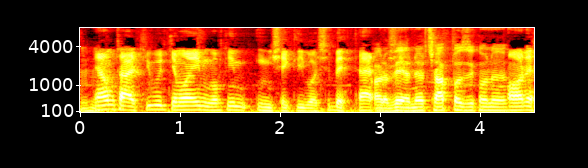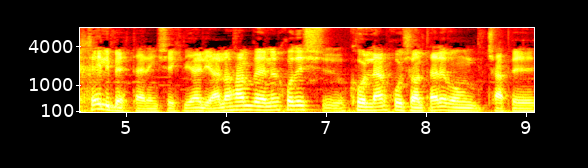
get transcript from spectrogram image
این همون ترکیبی بود که ما می‌گفتیم این شکلی باشه بهتر. آره ورنر چپ بازی کنه. آره خیلی بهتر این شکلی. علی الان هم ورنر خودش کلا خوشحالتره با اون چپ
